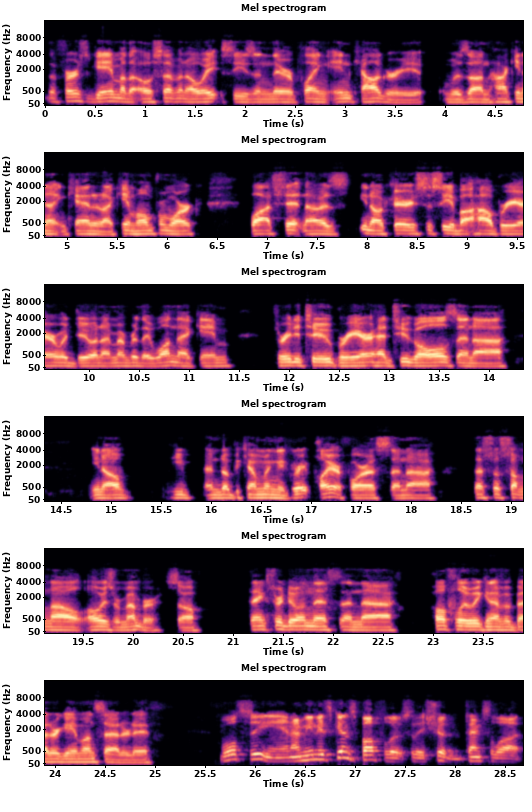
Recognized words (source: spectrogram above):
the first game of the 07-08 season. They were playing in Calgary. It was on Hockey Night in Canada. I came home from work, watched it, and I was, you know, curious to see about how Briere would do. And I remember they won that game three to two. Briere had two goals, and uh, you know, he ended up becoming a great player for us, and uh, that's just something I'll always remember. So, thanks for doing this, and uh, hopefully we can have a better game on Saturday. We'll see, and I mean it's against Buffalo, so they shouldn't. Thanks a lot.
